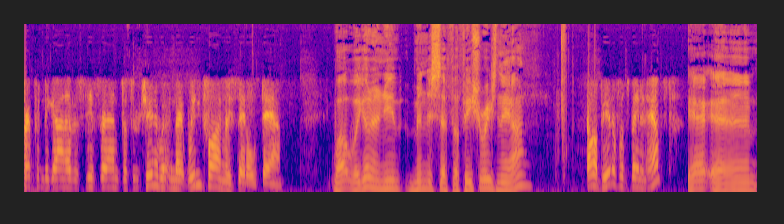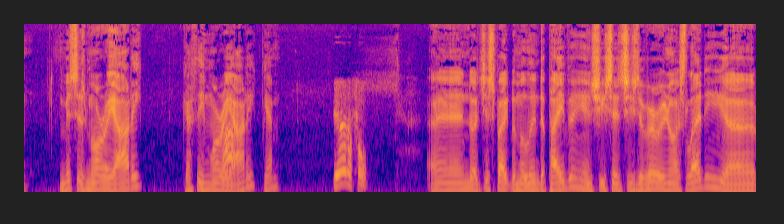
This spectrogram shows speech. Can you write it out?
prepping to go and have a sniff round for some tuna when that wind finally settles down. Well, we've got a new minister for fisheries now. Oh, beautiful! It's been announced. Yeah, um, Mrs. Moriarty, Kathy Moriarty. Yeah. Beautiful. And I just spoke to Melinda Pavey, and she said she's a very nice lady. Uh,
